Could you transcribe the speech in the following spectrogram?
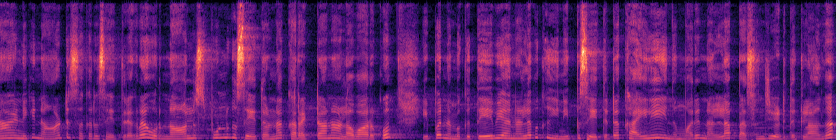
நான் இன்றைக்கி நாட்டு சர்க்கரை சேர்த்துருக்கிறேன். ஒரு நாலு ஸ்பூனுக்கு சேர்த்தோன்னா கரெக்டான அளவாக இருக்கும். இப்போ நமக்கு தேவையான அளவுக்கு இனிப்பு சேர்த்துட்டு கையிலேயே இந்த மாதிரி நல்லா பிசைஞ்சு எடுத்துக்கலாங்க.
